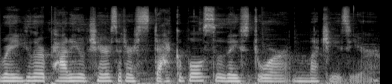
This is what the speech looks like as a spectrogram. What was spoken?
regular patio chairs that are stackable so they store much easier.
